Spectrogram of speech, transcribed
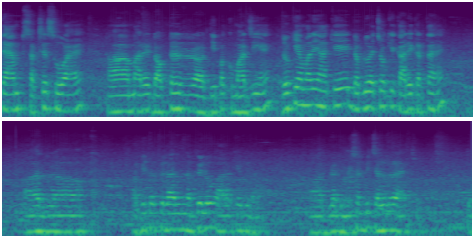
कैंप सक्सेस हुआ है। हमारे डॉक्टर दीपक कुमार जी हैं, जो कि हमारे यहाँ के डब्ल्यूएचओ के कार्यकर्ता हैं। और अभी तक फ़िलहाल नब्बे लोग आ रखे फ़िलहाल, और ब्लड डोनेशन भी चल रहा है। तो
